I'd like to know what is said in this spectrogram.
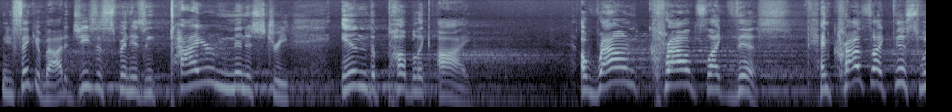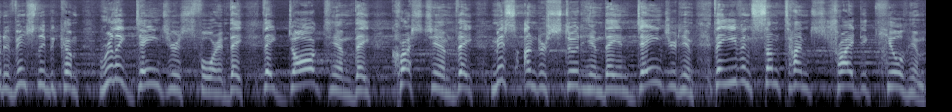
When you think about it, Jesus spent his entire ministry in the public eye, around crowds like this. And crowds like this would eventually become really dangerous for him. They, they dogged him, they crushed him, they misunderstood him, they endangered him, they even sometimes tried to kill him.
